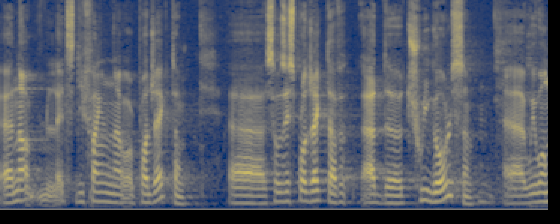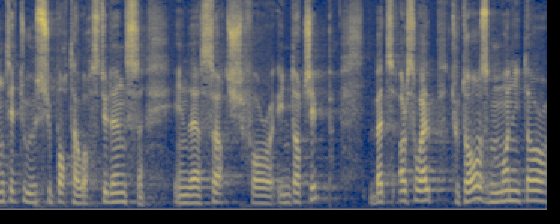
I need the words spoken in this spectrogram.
Uh, now let's define our project. Uh, so this project have, had three goals. we wanted to support our students in their search for internship but also help tutors monitor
